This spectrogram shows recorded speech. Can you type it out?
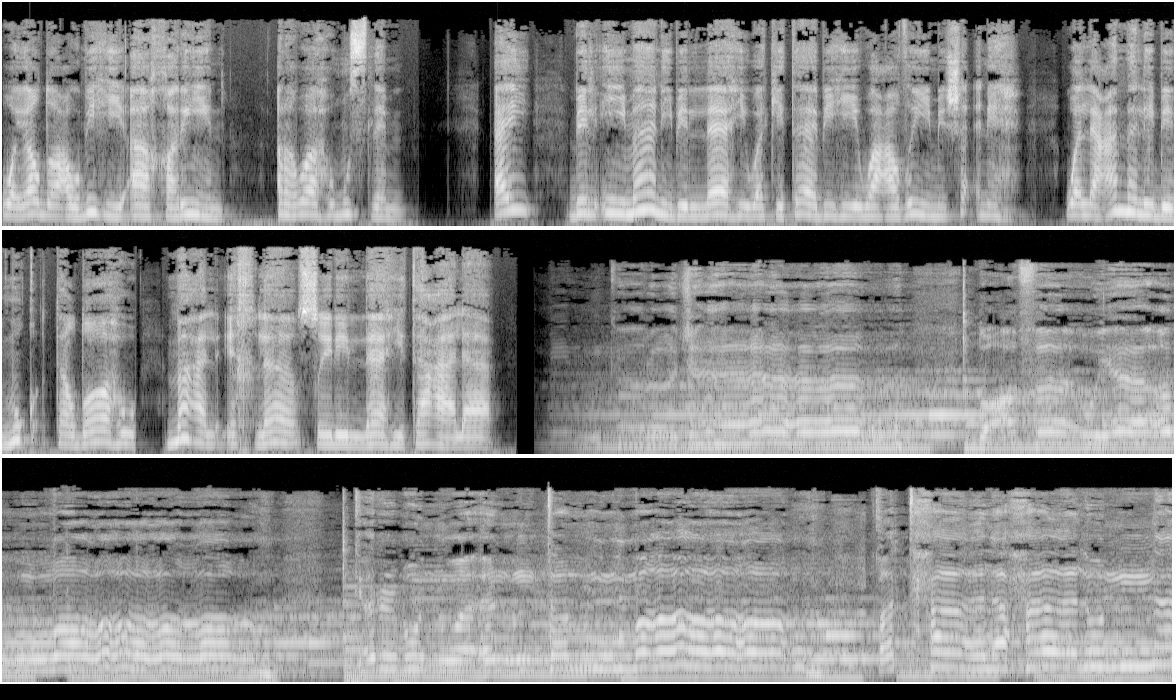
ويضع به آخرين. رواه مسلم. أي بالإيمان بالله وكتابه وعظيم شأنه والعمل بمقتضاه مع الإخلاص لله تعالى. منك رجاء ضعفاء يا الله. كرب وأنت الله. قد حال حال الناس.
